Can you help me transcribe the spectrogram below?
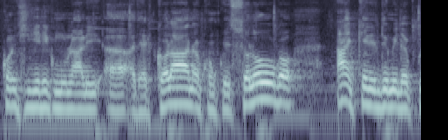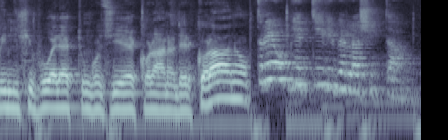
consiglieri comunali uh, ad Ercolano con questo logo. Anche nel 2015 fu eletto un consigliere ercolano ad Ercolano. Tre obiettivi per la città.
